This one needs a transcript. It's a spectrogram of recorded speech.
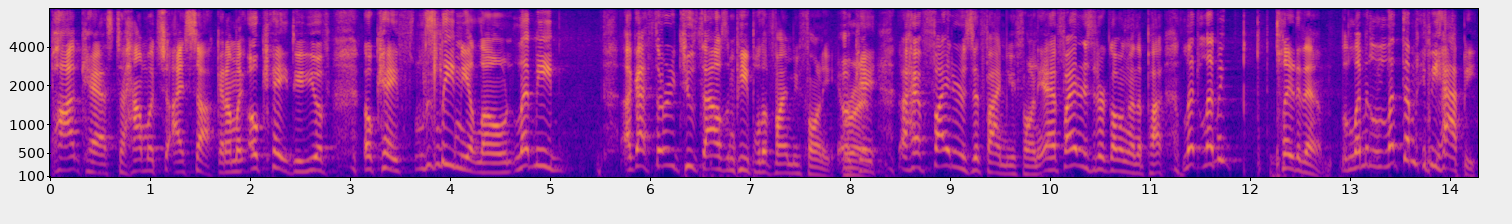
podcast to how much I suck. And I'm like, okay, dude, you have, okay, just leave me alone. Let me, I got 32,000 people that find me funny. Okay. Right. I have fighters that find me funny. I have fighters that are going on the pod. Let, let me play to them. Let me, let them be happy.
